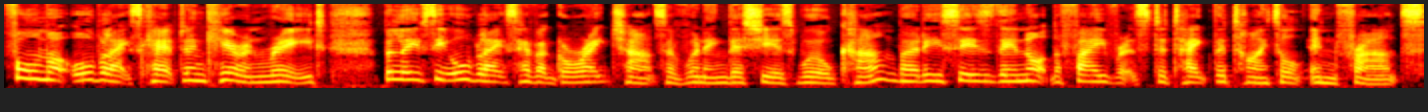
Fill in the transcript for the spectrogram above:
Former All Blacks captain Kieran Read believes the All Blacks have a great chance of winning this year's World Cup, but he says they're not the favourites to take the title in France.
